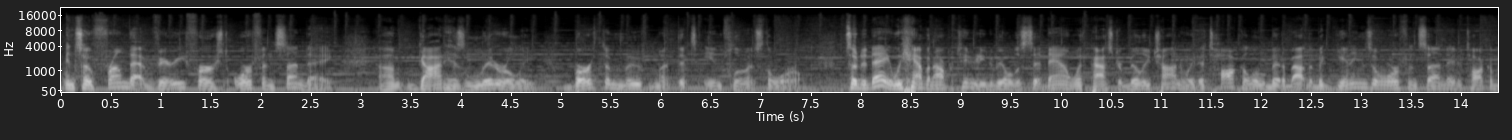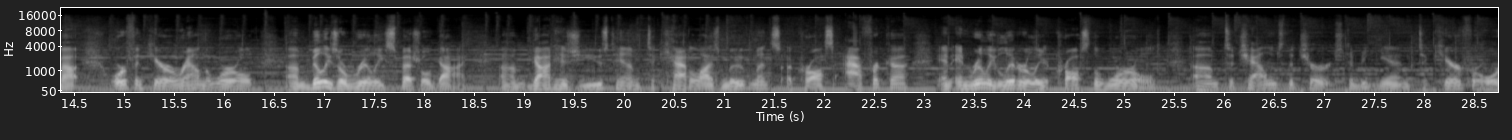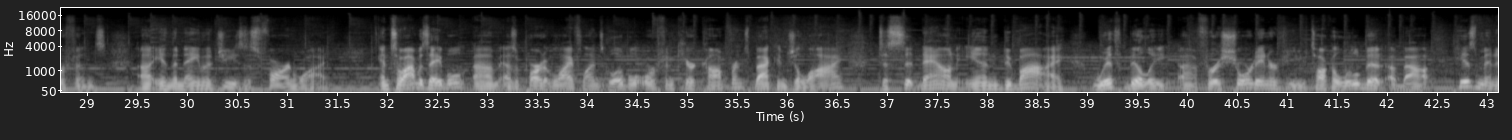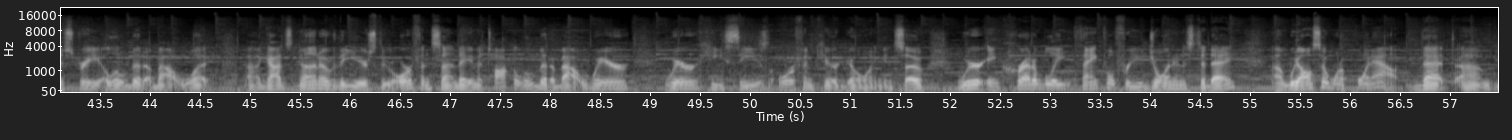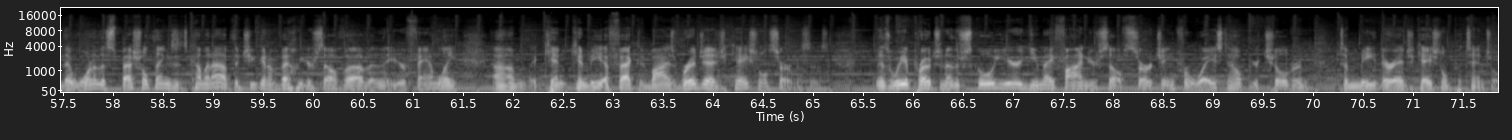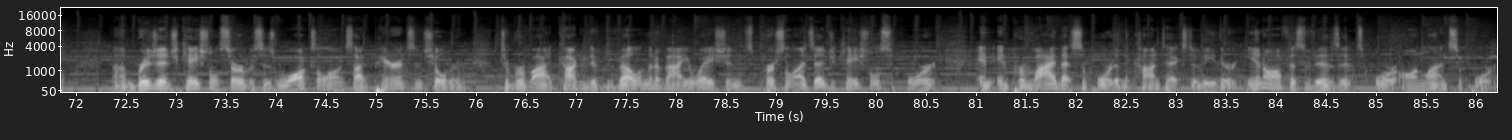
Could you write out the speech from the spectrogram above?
And so, from that very first Orphan Sunday, um, God has literally birthed a movement that's influenced the world. So today we have an opportunity to be able to sit down with Pastor Billy Chondwe to talk a little bit about the beginnings of Orphan Sunday, to talk about orphan care around the world. Um, Billy's a really special guy. Um, God has used him to catalyze movements across Africa and, and really literally across the world um, to challenge the church to begin to care for orphans uh, in the name of Jesus far and wide. And so I was able, um, as a part of Lifeline's Global Orphan Care Conference back in July, to sit down in Dubai with Billy uh, for a short interview, talk a little bit about his ministry, a little bit about what uh, God's done over the years through Orphan Sunday, and to talk a little bit about where where He sees orphan care going. And so we're incredibly thankful for you joining us today. Um, we also want to point out that um, that one of the special things that's coming up that you can avail yourself of, and that your family um, can can be affected by, is Bridge Educational Services. As we approach another school year, you may find yourself searching for ways to help your children to meet their educational potential. Um, Bridge Educational Services walks alongside parents and children to provide cognitive development evaluations, personalized educational support, and, and provide that support in the context of either in office visits or online support.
